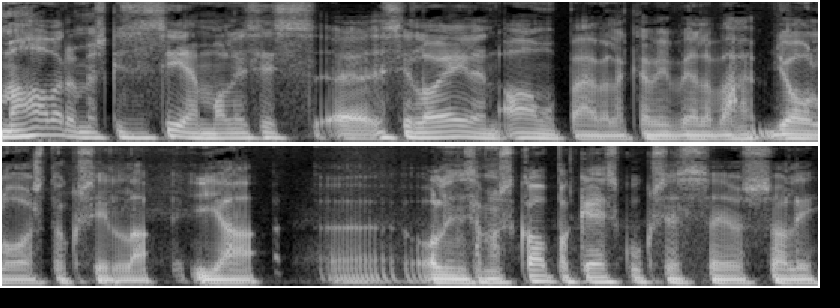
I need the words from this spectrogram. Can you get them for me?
Mä havahdun myöskin siis siihen, mä olin siis äh, silloin eilen aamupäivällä kävin vielä vähän jouluostoksilla ja äh, olin semmoisessa kauppakeskuksessa, jossa oli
